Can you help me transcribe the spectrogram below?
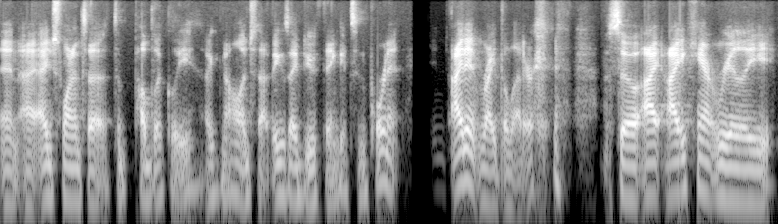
And I, I just wanted to, to publicly acknowledge that because I do think it's important. I didn't write the letter, so I, I can't really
